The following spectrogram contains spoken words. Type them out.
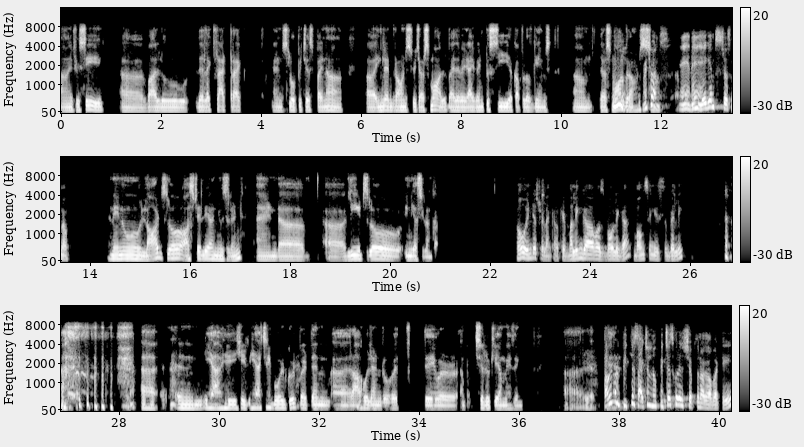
uh, if you see, uh, Valu, they're like flat track and slow pitches by now. Uh, England grounds which are small. By the way, I went to see a couple of games. Um, there are small grounds. Which once A games చూసినావు నేను Lord's లో Australia New Zealand and leads లో India Sri Lanka Oh India Sri Lanka okay Malinga was bowling bouncing is belly uh, and yeah, he, he he actually bowled good, but then uh, Rahul and Rohit they were absolutely amazing. Uh, talking about pictures actual నువ్వు pictures గురించి చెప్తున్నావు కాబట్టి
